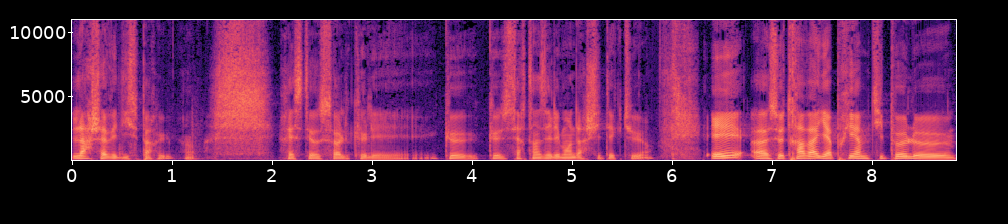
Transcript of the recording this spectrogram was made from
l'arche avait disparu. Hein. Restait au sol que, les, que, certains éléments d'architecture. Et ce travail a pris un petit peu le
